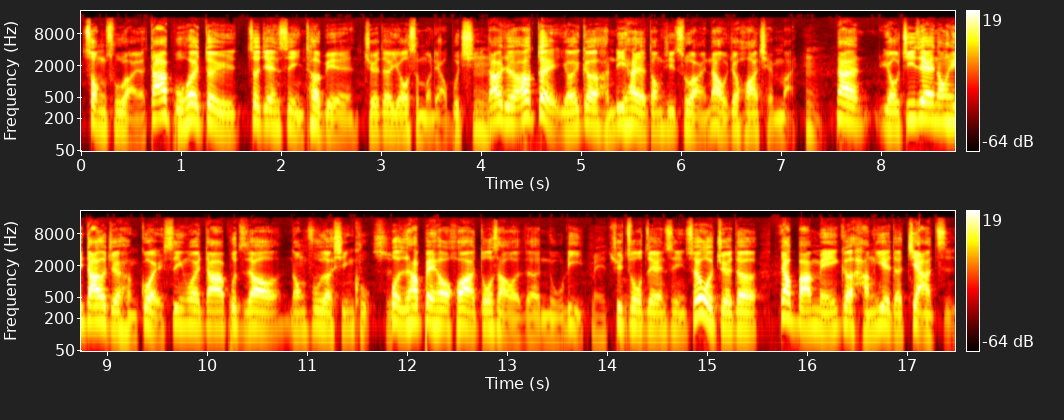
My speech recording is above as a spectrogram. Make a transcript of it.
种出来了，大家不会对于这件事情特别觉得有什么了不起。大家觉得哦，对，有一个很厉害的东西出来，那我就花钱买。嗯。那有机这些东西，大家都觉得很贵，是因为大家不知道农夫的辛苦，或者他背后花了多少的努力去做这件事情。所以我觉得要把每一个行业的价值，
